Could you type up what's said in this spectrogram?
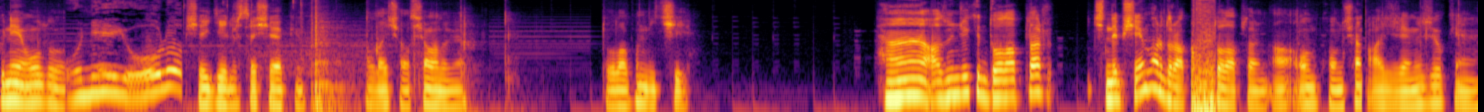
Bu ne oğlum? O ne oğlum? Bir şey gelirse şey yapayım. Vallahi çalışamadım ya. Dolabın içi. Ha az önceki dolaplar içinde bir şey mi var dolap dolapların? Aa oğlum konuşam acelemiz yok yani.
